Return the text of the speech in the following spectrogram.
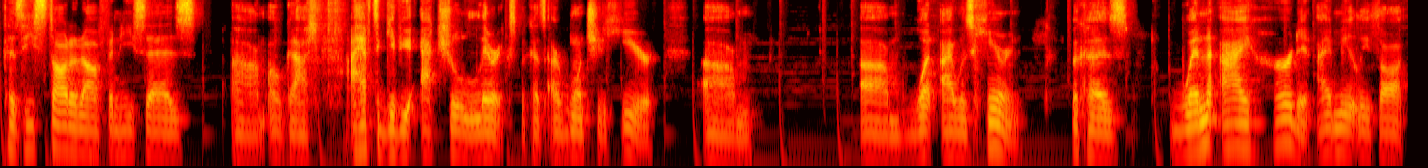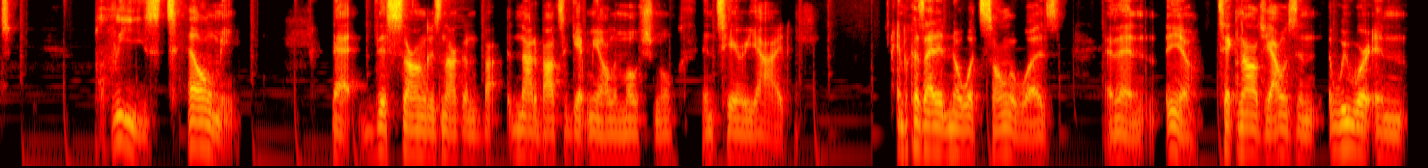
because he started off and he says, um, oh gosh, I have to give you actual lyrics because I want you to hear um, um, what I was hearing because when I heard it, I immediately thought, please tell me that this song is not going to not about to get me all emotional and teary-eyed. And because I didn't know what song it was, and then you know, technology, I was in we were in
